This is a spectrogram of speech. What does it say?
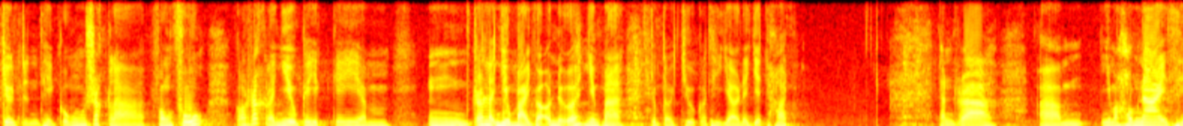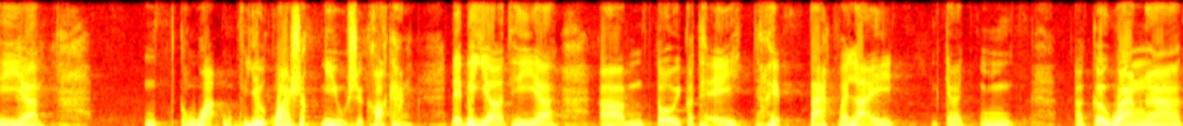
chương trình thì cũng rất là phong phú có rất là nhiều cái cái um, um, rất là nhiều bài vở nữa nhưng mà chúng tôi chưa có thời giờ để dịch hết. Thành ra um, nhưng mà hôm nay thì uh, có qua, vừa qua rất nhiều sự khó khăn. Để bây giờ thì uh, um, tôi có thể hợp tác với lại uh, uh, cơ quan uh,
